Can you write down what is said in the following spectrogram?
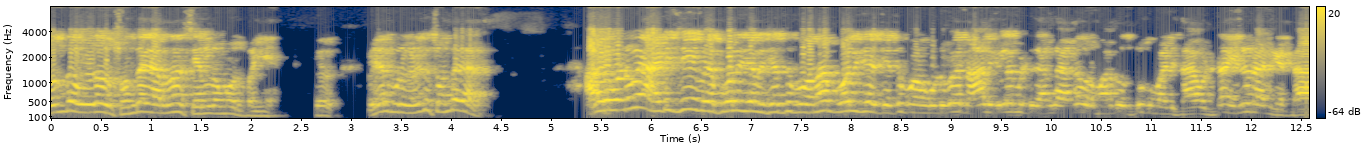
சொந்த ஊர் ஒரு சொந்தக்காரன் தான் செல்வம்னு ஒரு பையன். வேல்முருகனுக்கு சொந்தக்காரர். அவர் ஒண்ணுமே அடிச்சு வே- போலீஸார் செத்து போனா போலீஸார் செத்து போன கொண்டு போய் நாலு கிலோமீட்டருக்கு அந்தாண்ட ஒரு மரத்தை தூக்கு மாட்டி சாவிட்டா என்னடான்னு கேட்டா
